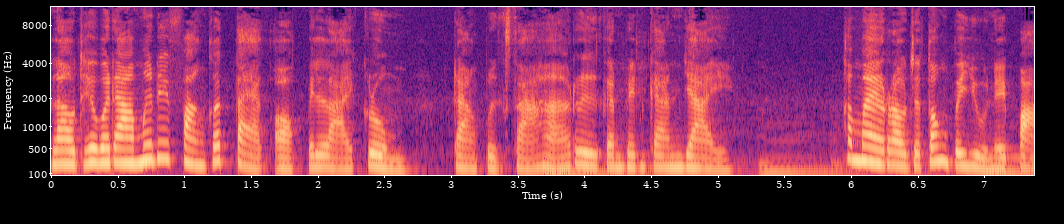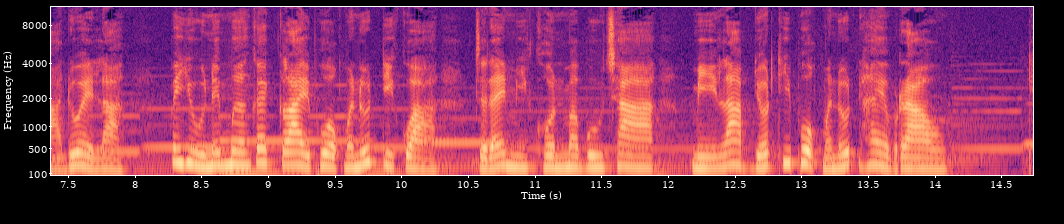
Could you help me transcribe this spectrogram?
เหล่าเทวดาเมื่อได้ฟังก็แตกออกเป็นหลายกลุ่มต่างปรึกษาหารือกันเป็นการใหญ่ทำไมเราจะต้องไปอยู่ในป่าด้วยล่ะ ไปอยู่ในเมืองใกล้ๆพวกมนุษย์ดีกว่า จะได้มีคนมาบูชา มีลาบยศที่พวกมนุษย์ให้เรา เท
